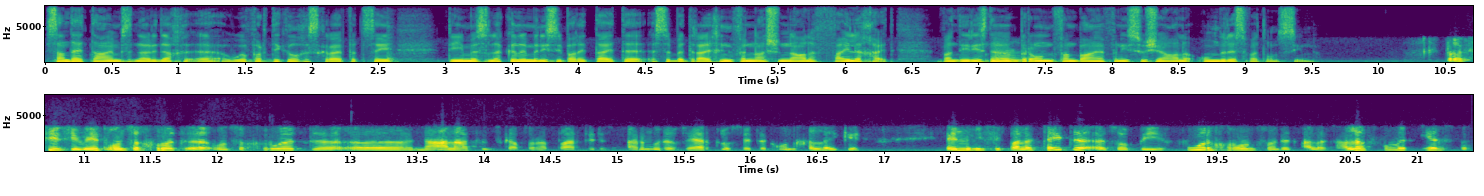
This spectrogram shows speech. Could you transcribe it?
Sunday Times het nou die dag 'n uh, hoofartikel geskryf wat sê die mislukkende munisipaliteite is 'n bedreiging vir nasionale veiligheid want hier is nou 'n hmm. bron van baie van die sosiale onrus wat ons sien. Presies, jy weet ons groot uh, ons groot uh, nalatenskap van apartheid is armoede, werkloosheid en ongelykheid. En munisipaliteite is op die voorgrond van dit alles. Hulle voel dit eerste.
